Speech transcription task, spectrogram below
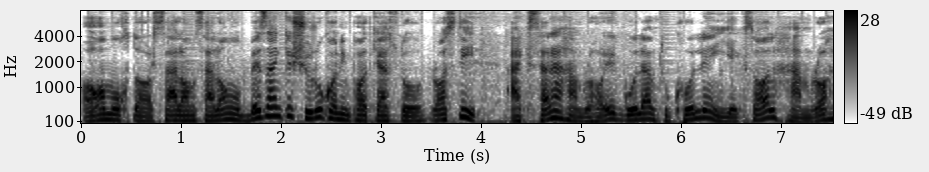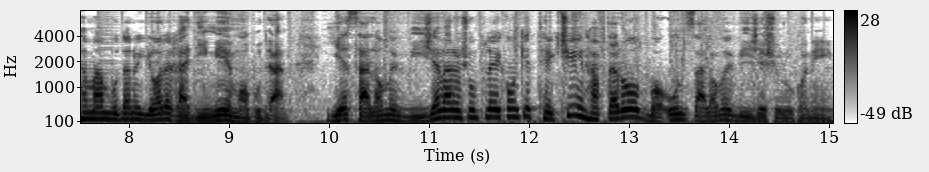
آقا مختار سلام سلام و بزن که شروع کنیم پادکست رو راستی اکثر همراه های گلم تو کل این یک سال همراه من بودن و یار قدیمی ما بودن. یه سلام ویژه براشون پلی کن که تکچی این هفته رو با اون سلام ویژه شروع کنیم.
